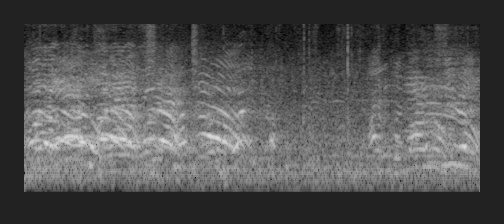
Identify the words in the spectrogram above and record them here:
¡Dale, dale! ¡Fuera,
